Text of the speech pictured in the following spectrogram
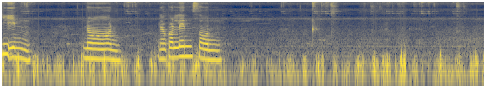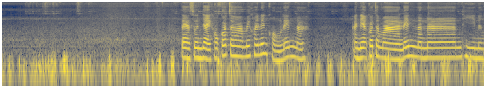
กิน นอน แล้วก็เล่นซน แต่ส่วนใหญ่เขาก็จะไม่ค่อยเล่นของเล่นนะ อันเนี้ยก็จะมาเล่นนานๆทีนึง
